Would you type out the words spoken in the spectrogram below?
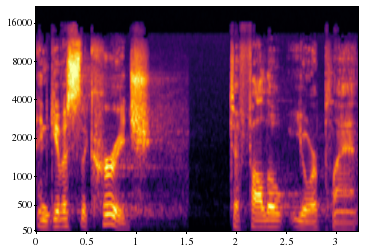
and give us the courage to follow your plan.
